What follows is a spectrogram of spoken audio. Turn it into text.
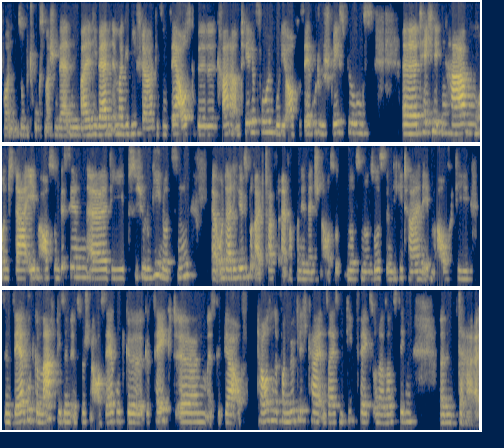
von so Betrugsmaschen werden, weil die werden immer gewiefter. Die sind sehr ausgebildet, gerade am Telefon, wo die auch sehr gute Gesprächsführungstechniken haben und da eben auch so ein bisschen äh, die Psychologie nutzen äh, und da die Hilfsbereitschaft einfach von den Menschen ausnutzen. Und so ist es im Digitalen eben auch. Die sind sehr gut gemacht, die sind inzwischen auch sehr gut ge gefaked. Ähm, es gibt ja auch tausende von Möglichkeiten, sei es mit Deepfakes oder sonstigen. Ähm, da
